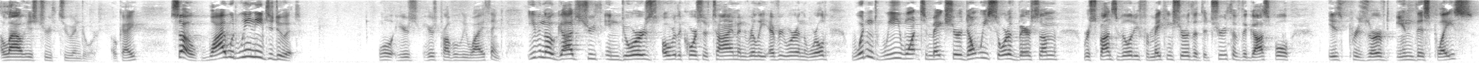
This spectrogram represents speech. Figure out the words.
allow his truth to endure. Okay. So, why would we need to do it? Well, here's, here's probably why I think. Even though God's truth endures over the course of time and really everywhere in the world, wouldn't we want to make sure, don't we sort of bear some responsibility for making sure that the truth of the gospel is preserved in this place?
